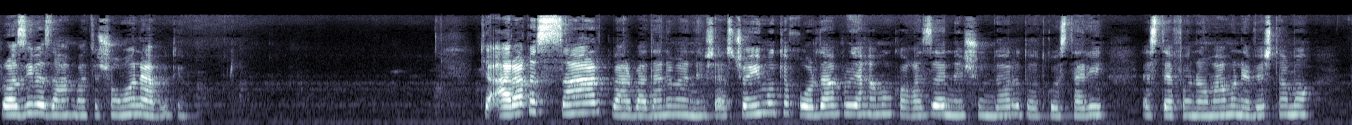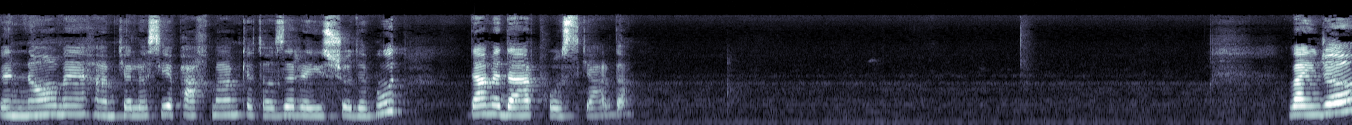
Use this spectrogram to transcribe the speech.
راضی به زحمت شما نبودیم. که عرق سرد بر بدن من نشست. چاییمو که خوردم روی همون کاغذ نشوندار دادگستری استفانامم و نوشتم و به نام همکلاسی پخمم که تازه رئیس شده بود دم در پست کردم. و اینجا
